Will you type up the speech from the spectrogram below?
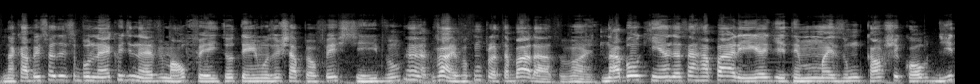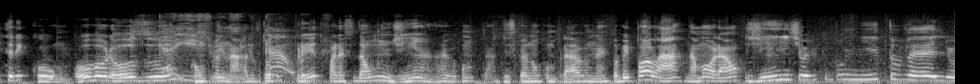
Na cabeça desse boneco de neve mal feito, temos o chapéu festivo. É, vai, vou comprar, tá barato, vai. Na boquinha dessa rapariga aqui, temos mais um cauchicol de tricô. Horroroso, é isso, compro nada, filho? todo Calma. preto, parece da ondinha. Ai, vou comprar. Disse que eu não comprava, né? Tô bipolar, na moral. Gente, olha que bonito, velho.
